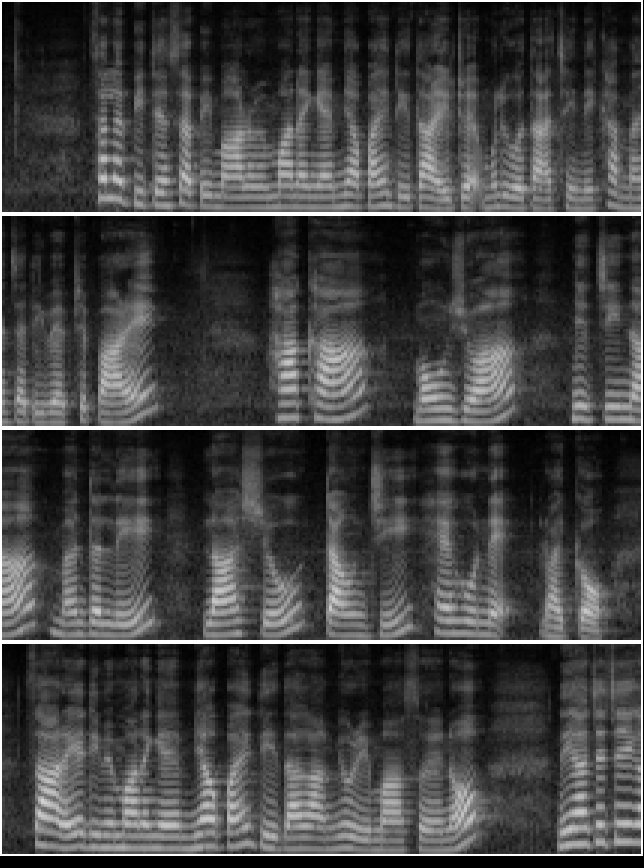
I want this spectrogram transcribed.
။ဆက်လက်ပြီးတင်ဆက်ပေးမှာတော့မြန်မာနိုင်ငံမြောက်ပိုင်းဒေသတွေအတွက်မူလဝသအခြေအနေခန့်မှန်းချက်တွေပဲဖြစ်ပါတယ်။ဟာခါမုံရွာမြစ်ကြီးနားမန္တလေးလာရှိုးတောင်ကြီးဟဲဟိုနဲ့လွိုက်ကောစတဲ့ဒီမြန်မာနိုင်ငံမြောက်ပိုင်းဒေသကမြို့တွေမှာဆိုရင်တော့ နေရာကျကျက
